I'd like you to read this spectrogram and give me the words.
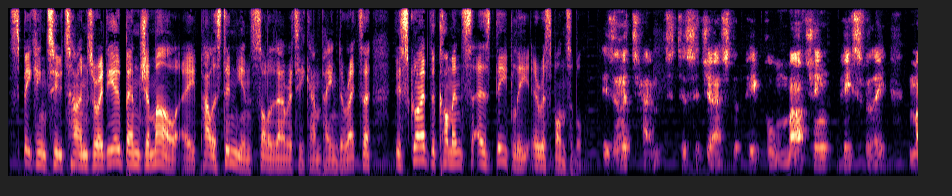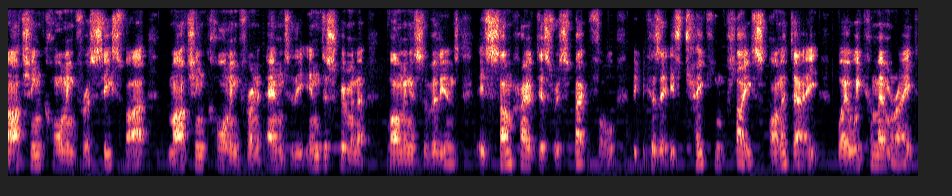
Speaking to Times Radio, Ben Jamal, a Palestinian Solidarity Campaign director, described the comments as deeply irresponsible. Is an attempt to suggest that people marching peacefully, marching calling for a ceasefire, marching calling for an end to the indiscriminate bombing of civilians is somehow disrespectful because it is taking place on a day where we commemorate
